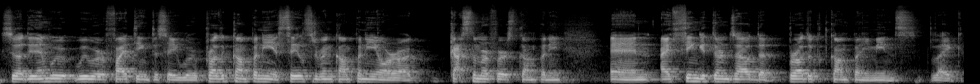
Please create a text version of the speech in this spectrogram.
So at the end, we, we were fighting to say we're a product company, a sales driven company, or a customer first company. And I think it turns out that product company means like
